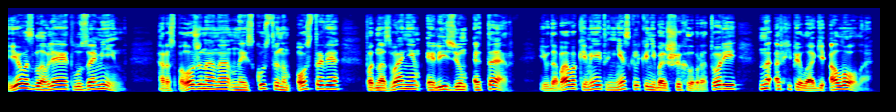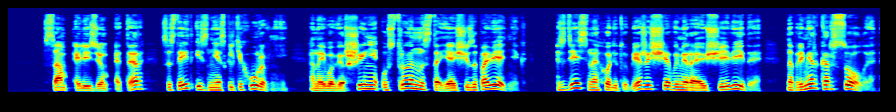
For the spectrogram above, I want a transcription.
Ее возглавляет Лузамин, расположена она на искусственном острове под названием Элизиум Этер и вдобавок имеет несколько небольших лабораторий на архипелаге Алола — сам Элизиум Этер состоит из нескольких уровней, а на его вершине устроен настоящий заповедник. Здесь находят убежище вымирающие виды, например, корсолы,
